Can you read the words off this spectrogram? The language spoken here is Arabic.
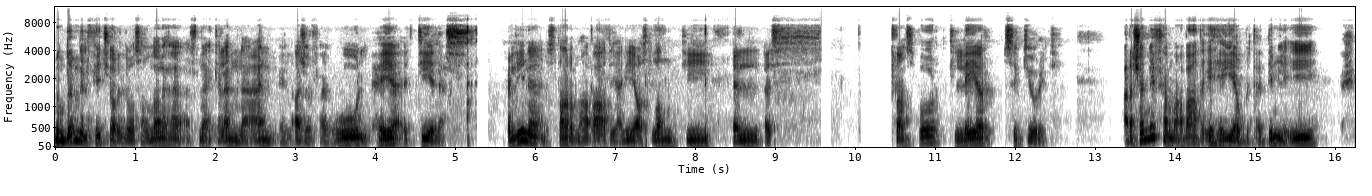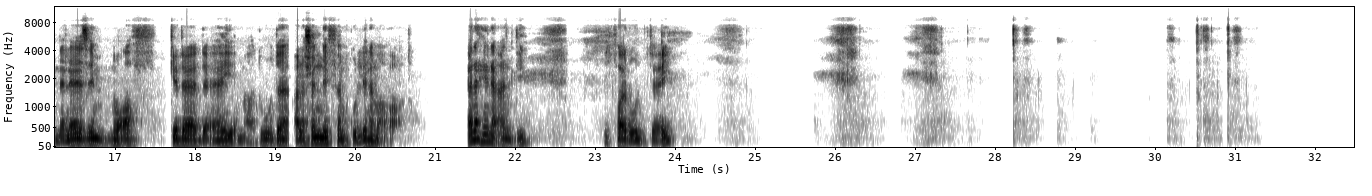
من ضمن ال feature اللي وصلنا لها أثناء كلامنا عن ال Azure firewall هي ال TLS خلينا نستعرض مع بعض يعني إيه أصلا TLS transport layer security علشان نفهم مع بعض إيه هي وبتقدم لي إيه إحنا لازم نقف كده دقايق معدودة علشان نفهم كلنا مع بعض. أنا هنا عندي ال firewall بتاعي.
